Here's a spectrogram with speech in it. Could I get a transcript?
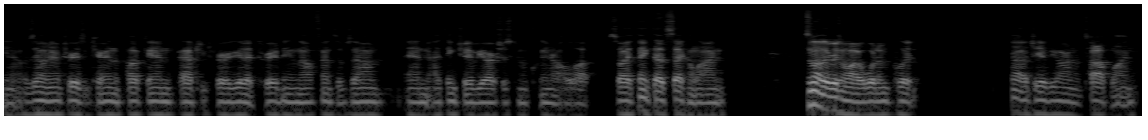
you know zone entries and carrying the puck in. Patrick's very good at creating an offensive zone, and I think JVR is just going to clean it all up. So I think that second line. It's another reason why I wouldn't put uh, JVR on the top line.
